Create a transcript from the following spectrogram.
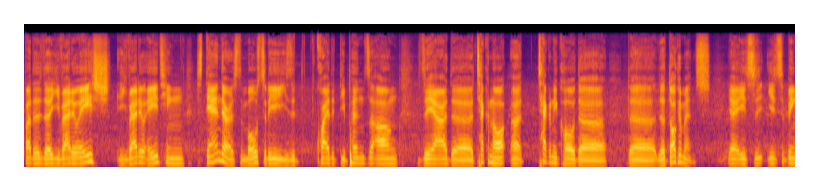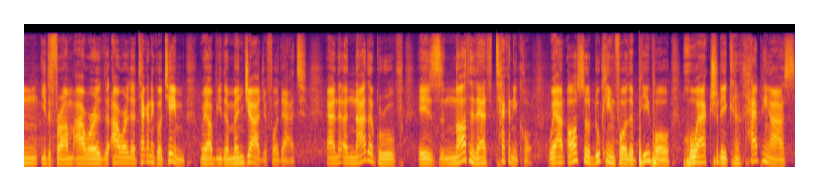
But the evaluation evaluating standards mostly is quite depends on their the techno, uh, technical the, the, the documents. yeah, it's it's been it's from our our the technical team will be the main judge for that. And another group is not that technical. We are also looking for the people who actually can helping us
